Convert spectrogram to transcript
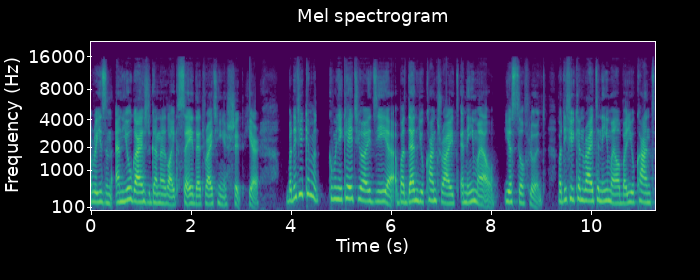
reason, and you guys gonna like say that writing is shit here. But if you can communicate your idea, but then you can't write an email, you're still fluent. But if you can write an email, but you can't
